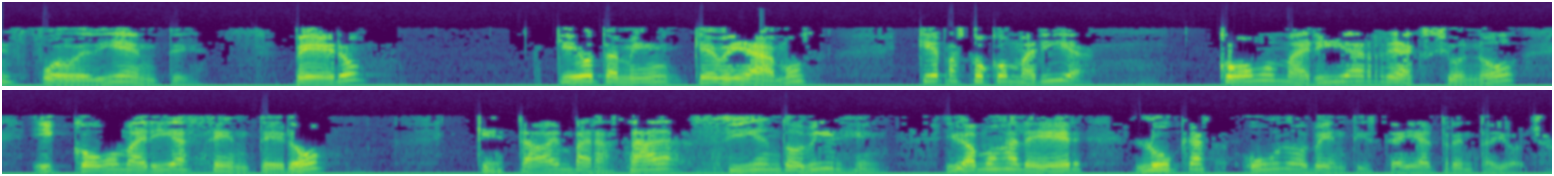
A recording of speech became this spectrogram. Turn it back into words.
y fue obediente, pero quiero también que veamos qué pasó con María, cómo María reaccionó y cómo María se enteró que estaba embarazada siendo virgen. Y vamos a leer Lucas 1, 26 al 38.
